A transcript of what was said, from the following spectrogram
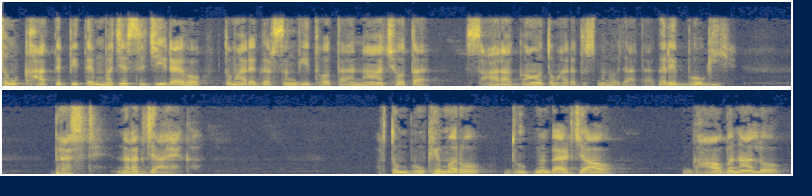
तुम खाते पीते मज़े से जी रहे हो, तुम्हारे घर संगीत होता है, नाच होता है, सारा गाँव तुम्हारे दुश्मन हो जाता है। गरीब भोगी है, भ्रष्ट है, नरक जाएगा। और तुम भूखे मरो, धूप में बैठ जाओ, घाव बना लो,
